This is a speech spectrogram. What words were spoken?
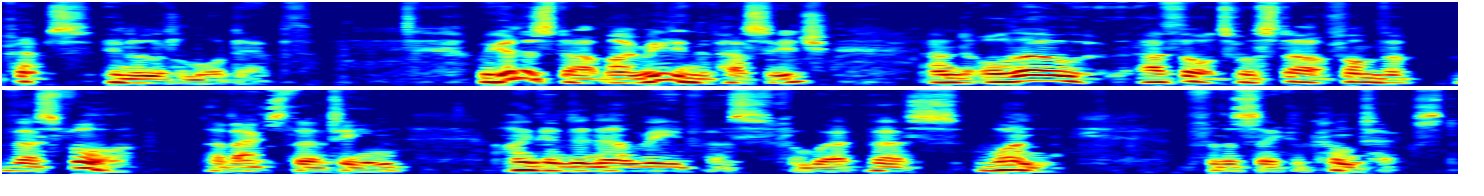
perhaps in a little more depth. We're going to start by reading the passage, and although our thoughts will start from verse 4 of Acts 13, I'm going to now read verse from verse 1 for the sake of context.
